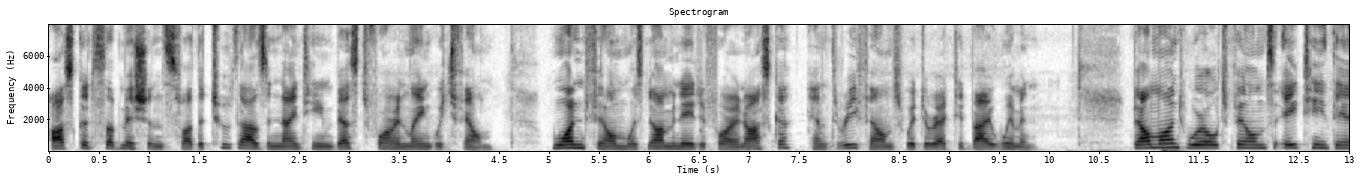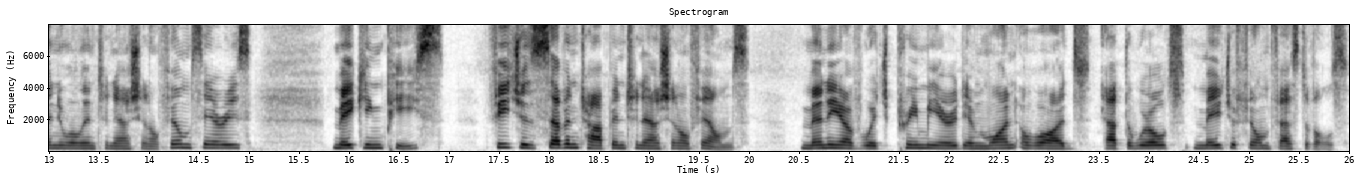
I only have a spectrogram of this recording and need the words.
Oscar submissions for the 2019 Best Foreign Language Film. One film was nominated for an Oscar, and three films were directed by women. Belmont World Film's 18th Annual International Film Series, Making Peace, features seven top international films, many of which premiered and won awards at the world's major film festivals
